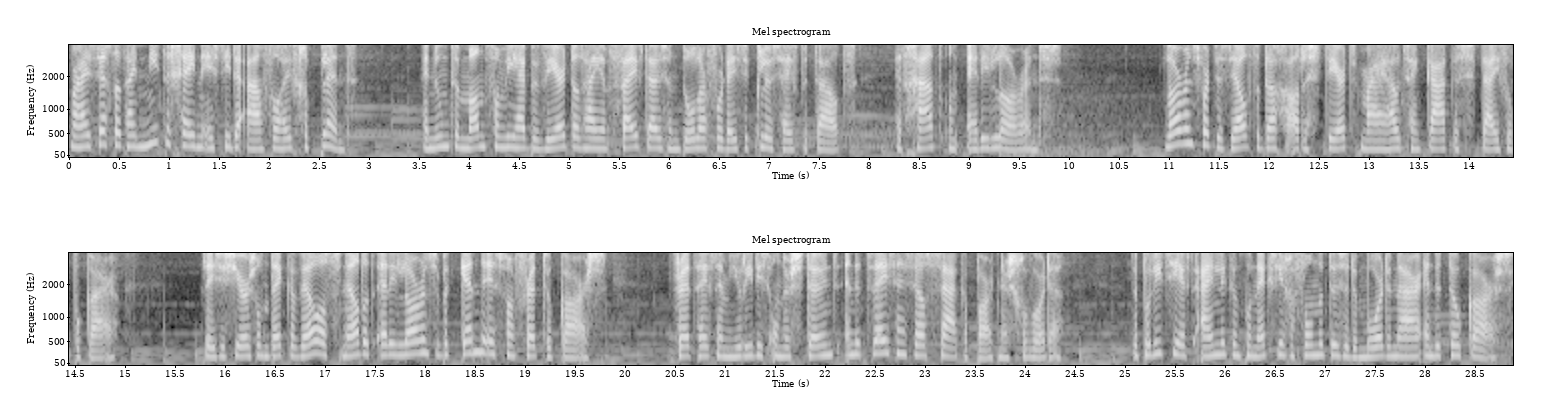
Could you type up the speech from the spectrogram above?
maar hij zegt dat hij niet degene is die de aanval heeft gepland. Hij noemt de man van wie hij beweert dat hij hem 5000 dollar voor deze klus heeft betaald. Het gaat om Eddie Lawrence. Lawrence wordt dezelfde dag gearresteerd, maar hij houdt zijn kaken stijf op elkaar. Rechercheurs ontdekken wel al snel dat Eddie Lawrence een bekende is van Fred Tokars. Fred heeft hem juridisch ondersteund en de twee zijn zelfs zakenpartners geworden. De politie heeft eindelijk een connectie gevonden tussen de moordenaar en de Tokars.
